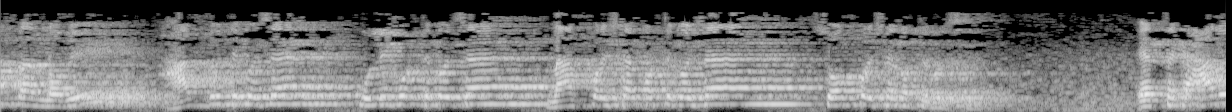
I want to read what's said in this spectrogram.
আপনার নবী হাত ধুইতে কইছেন কুলি করতে কইছেন, নাক পরিষ্কার করতে কইছেন, চোখ পরিষ্কার করতে কইছেন। এর থেকে আরও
